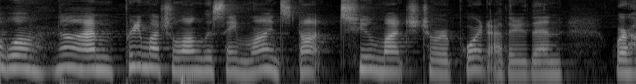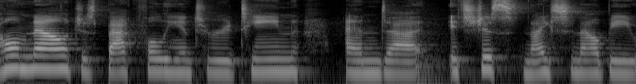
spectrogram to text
well, no, I'm pretty much along the same lines. Not too much to report other than we're home now, just back fully into routine. And uh, it's just nice to now be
